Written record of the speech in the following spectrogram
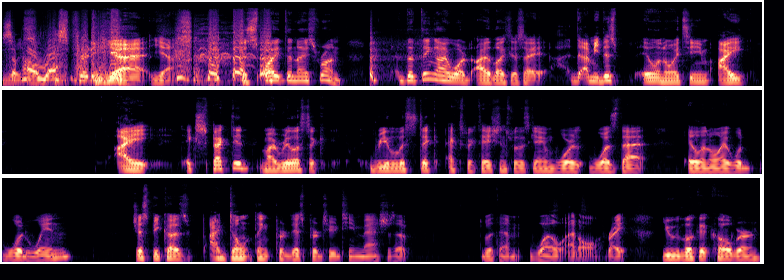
was- Somehow less pretty. Yeah, yeah. Despite the nice run, the thing I would I'd like to say, I mean, this Illinois team, I, I expected my realistic realistic expectations for this game were was that Illinois would would win, just because I don't think this Purdue team matches up with him well at all. Right? You look at Cockburn,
